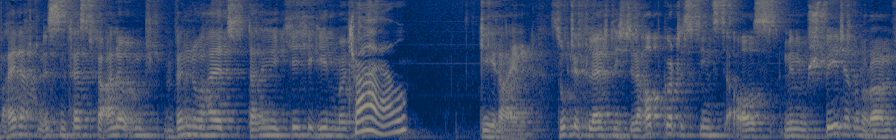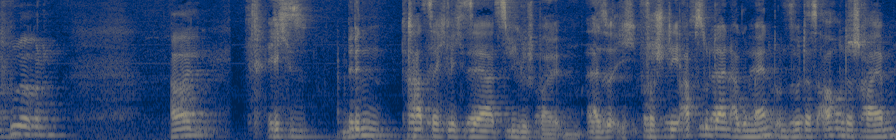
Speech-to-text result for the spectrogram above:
Weihnachten ist ein Fest für alle und wenn du halt dann in die Kirche gehen möchtest, Trial. geh rein. Such dir vielleicht nicht den Hauptgottesdienst aus, nimm einen späteren oder einen früheren. Aber Ich bin tatsächlich sehr zwiegespalten. Also ich verstehe absolut dein Argument und würde das auch unterschreiben,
